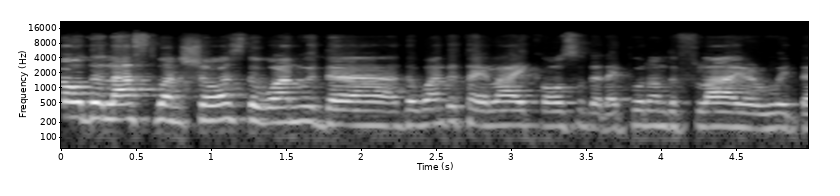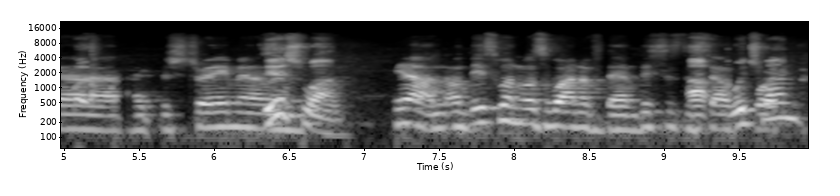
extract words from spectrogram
show the last one. Show us the one with the the one that i like also that i put on the flyer with the like the Streimel this and, one? Yeah, no, this one was one of them. This is the uh, Which one?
